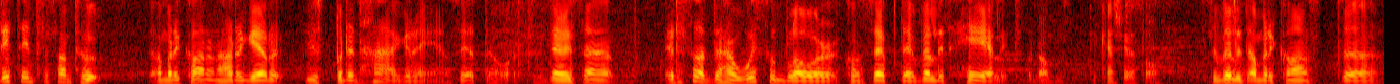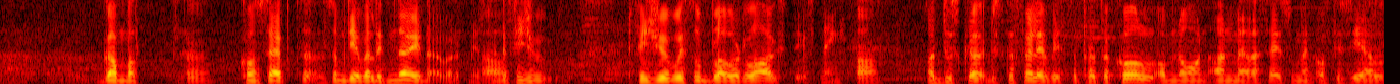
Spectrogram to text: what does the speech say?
lite intressant hur amerikanerna har reagerat just på den här grejen så jättehårt. Det är, så här, är det så att det här whistleblower-konceptet är väldigt heligt för dem? Det kanske är så. Så väldigt amerikanskt uh, gammalt Mm. koncept som de är väldigt nöjda över åtminstone. Ja. Det finns ju, det finns ju whistleblower-lagstiftning. Ja. Att du ska, du ska följa vissa protokoll om någon anmäler sig som en officiell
